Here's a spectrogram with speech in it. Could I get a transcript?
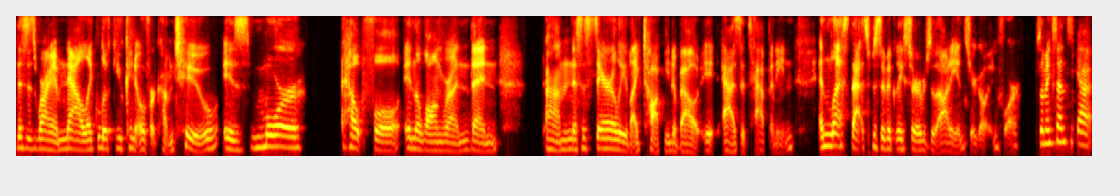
this is where i am now like look you can overcome too is more helpful in the long run than um, necessarily like talking about it as it's happening unless that specifically serves the audience you're going for. Does that make sense? Yeah.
